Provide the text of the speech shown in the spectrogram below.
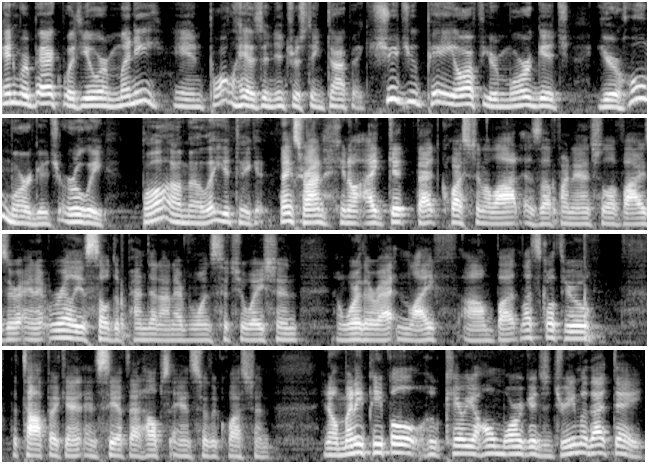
And we're back with your money, and Paul has an interesting topic. Should you pay off your mortgage, your home mortgage, early? Paul, I'm going to let you take it. Thanks, Ron. You know, I get that question a lot as a financial advisor, and it really is so dependent on everyone's situation and where they're at in life. Um, but let's go through the topic and, and see if that helps answer the question. You know, many people who carry a home mortgage dream of that day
